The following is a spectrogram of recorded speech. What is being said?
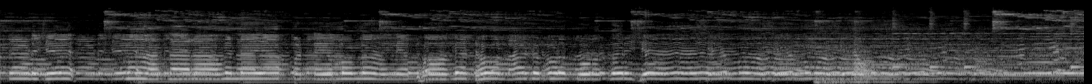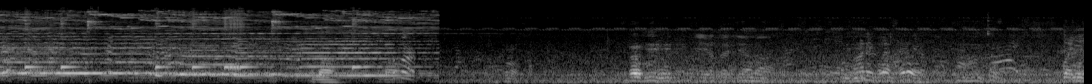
કોણ રામ નયા પટેલો મેઠો મેઠો લાડ પણ કોણ કરશે. બોય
